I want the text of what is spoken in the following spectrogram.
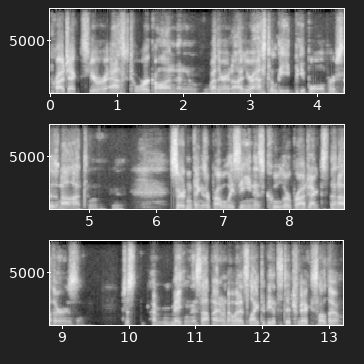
projects you're asked to work on, and whether or not you're asked to lead people versus not. And certain things are probably seen as cooler projects than others just I'm making this up. I don't know what it's like to be at Stitch Fix, although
